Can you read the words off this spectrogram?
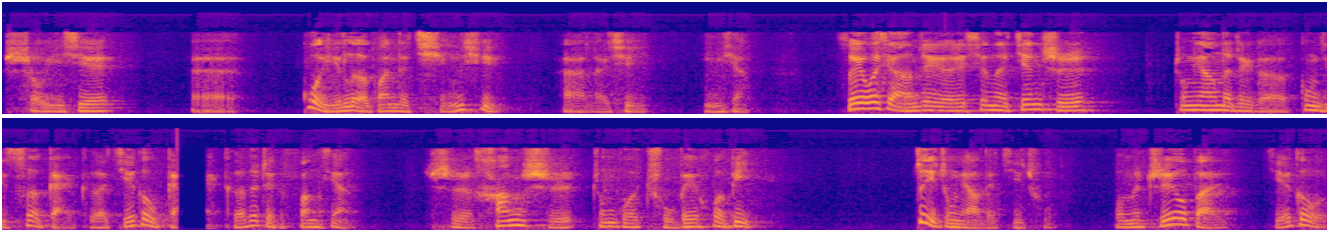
受一些呃过于乐观的情绪啊来去影响，所以我想这个现在坚持。中央的这个供给侧改革、结构改革的这个方向，是夯实中国储备货币最重要的基础。我们只有把结构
